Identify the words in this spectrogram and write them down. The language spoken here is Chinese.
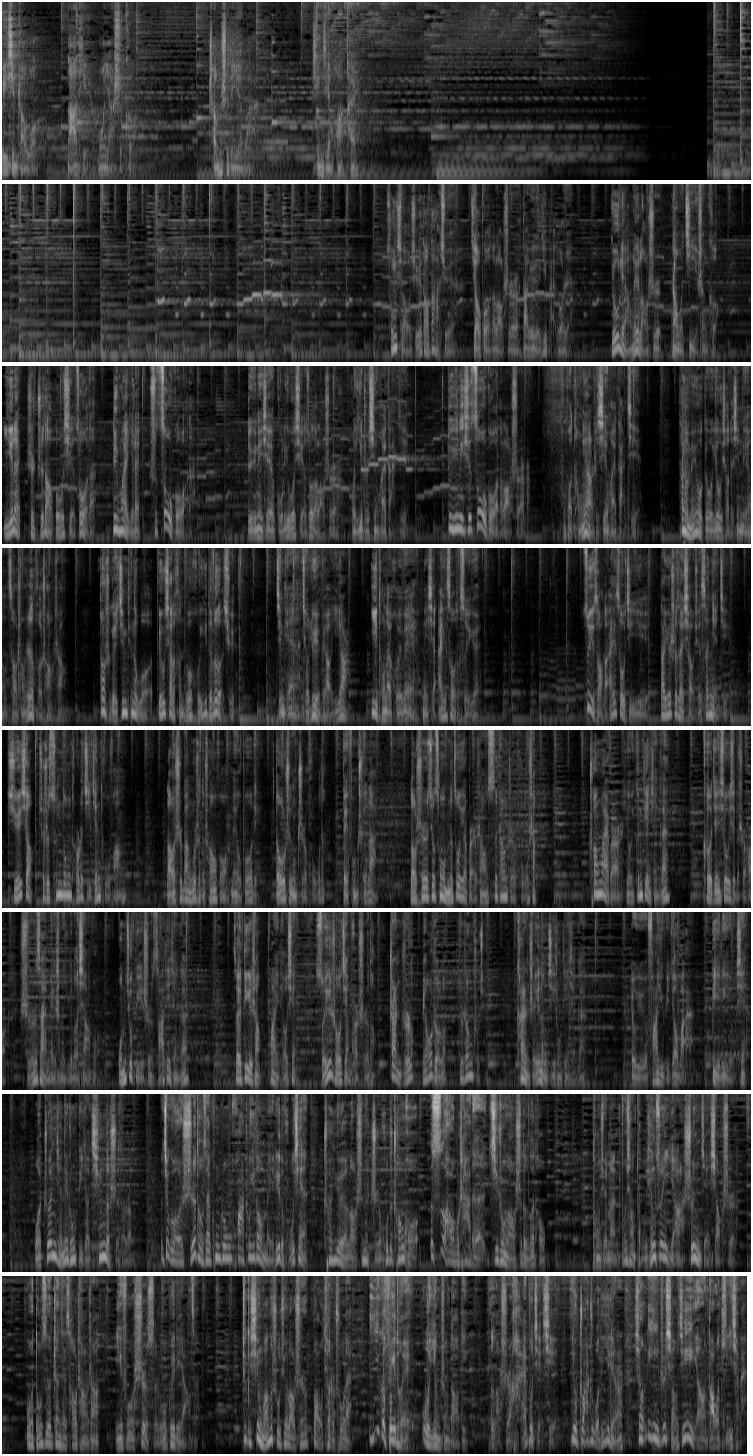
微信找我，拿铁磨牙时刻。城市的夜晚，听见花开。从小学到大学，教过我的老师大约有一百多人，有两类老师让我记忆深刻，一类是指导过我写作的，另外一类是揍过我的。对于那些鼓励我写作的老师，我一直心怀感激；对于那些揍过我的老师，我同样是心怀感激。他们没有给我幼小的心灵造成任何创伤，倒是给今天的我留下了很多回忆的乐趣。今天就略表一二。一同来回味那些挨揍的岁月。最早的挨揍记忆大约是在小学三年级，学校就是村东头的几间土房，老师办公室的窗户没有玻璃，都是用纸糊的，被风吹烂了。老师就从我们的作业本上撕张纸糊上。窗外边有一根电线杆，课间休息的时候实在没什么娱乐项目，我们就比试砸电线杆，在地上画一条线。随手捡块石头，站直了，瞄准了就扔出去，看谁能击中电线杆。由于发育比较晚，臂力有限，我专捡那种比较轻的石头扔。结果石头在空中画出一道美丽的弧线，穿越老师那纸糊的窗户，丝毫不差地击中老师的额头。同学们都像土行孙一样瞬间消失了。我独自站在操场上，一副视死如归的样子。这个姓王的数学老师暴跳着出来，一个飞腿，我应声倒地。老师还不解气，又抓住我的衣领，像另一只小鸡一样把我提起来，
